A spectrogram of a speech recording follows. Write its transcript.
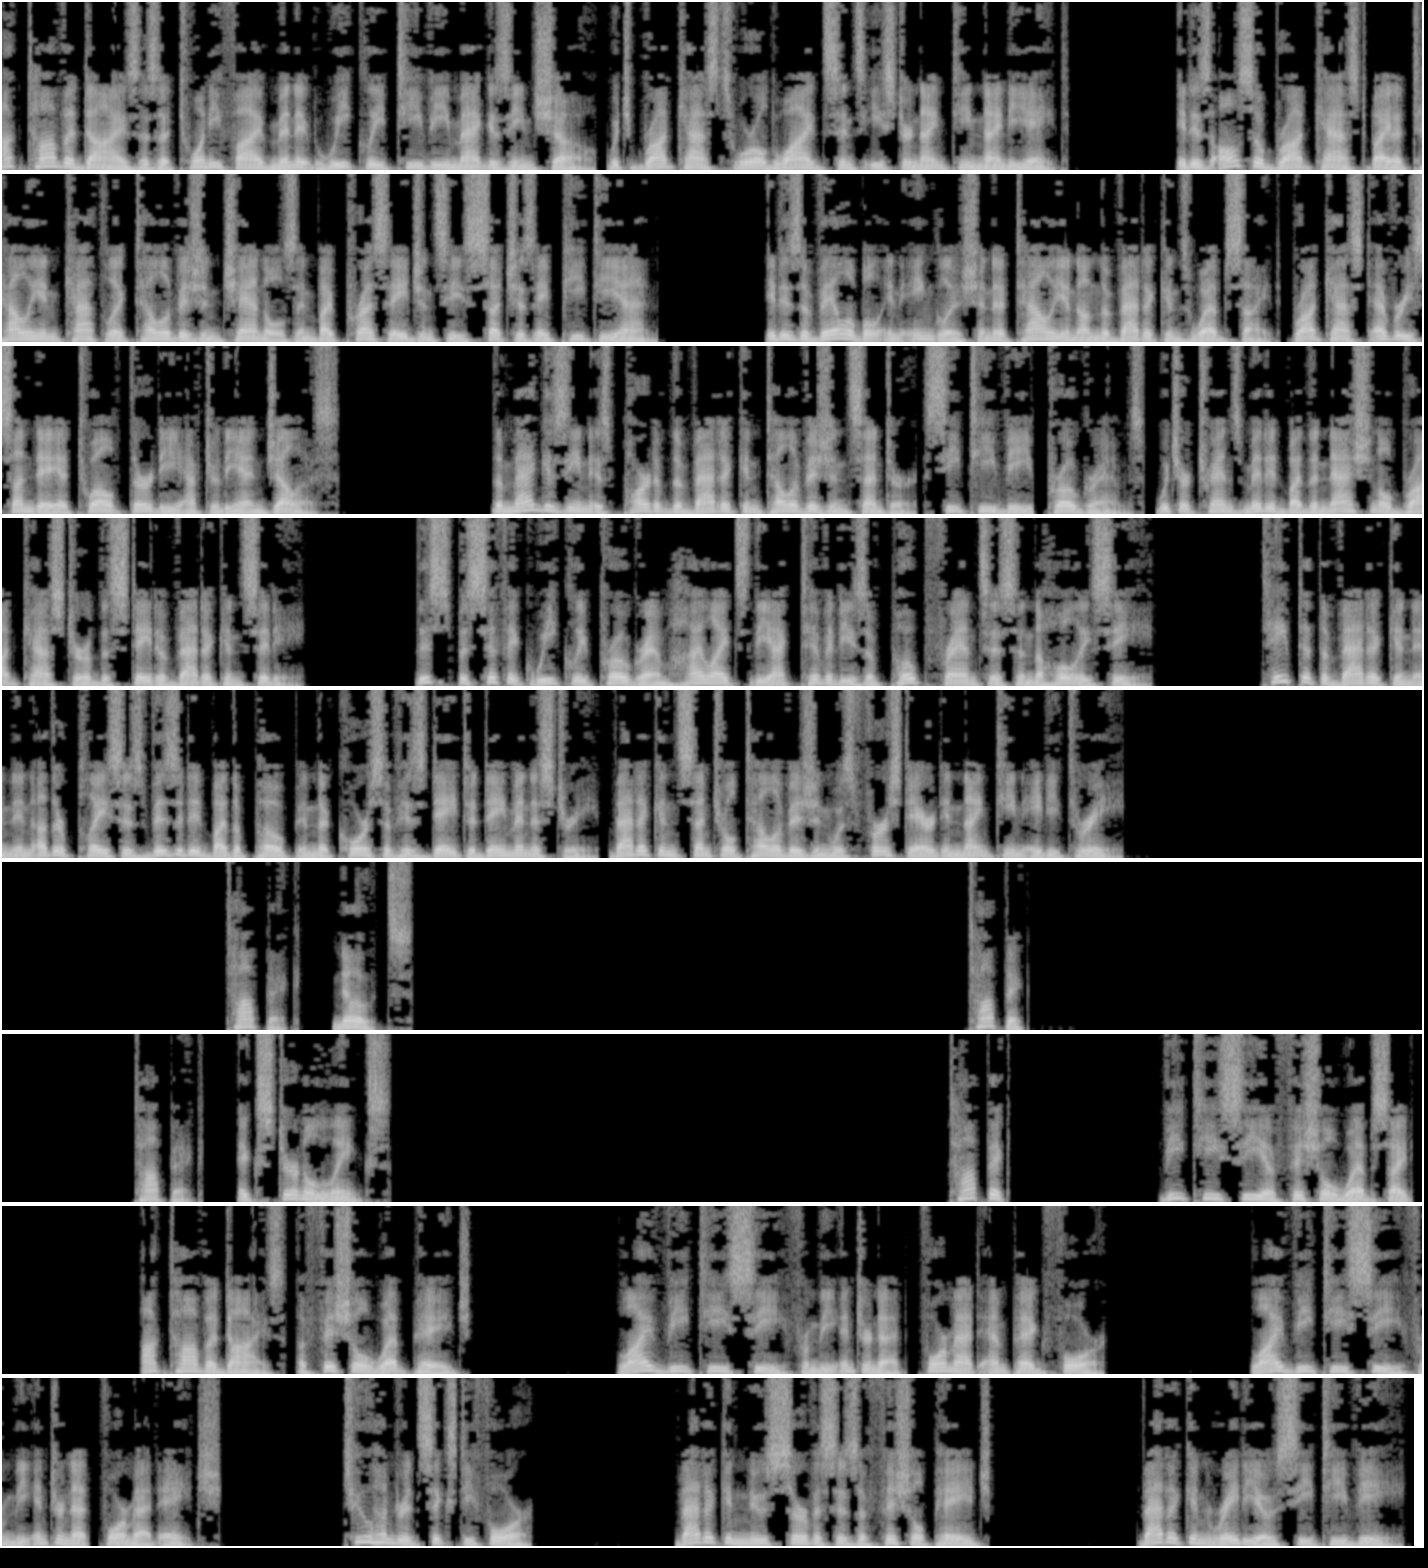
Octava Dies is a 25-minute weekly TV magazine show, which broadcasts worldwide since Easter 1998. It is also broadcast by Italian Catholic television channels and by press agencies such as APTN. It is available in English and Italian on the Vatican's website broadcast every Sunday at 12.30 after the Angelus. The magazine is part of the Vatican Television Center (CTV) programs, which are transmitted by the national broadcaster of the State of Vatican City. This specific weekly program highlights the activities of Pope Francis and the Holy See. Taped at the Vatican and in other places visited by the Pope in the course of his day-to-day -day ministry, Vatican Central Television was first aired in 1983. Notes Topic. Topic. External links Topic. VTC official website Octava Dies, official webpage Live VTC from the Internet, format MPEG 4 Live VTC from the Internet, format H. 264 Vatican News Services official page Vatican Radio CTV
